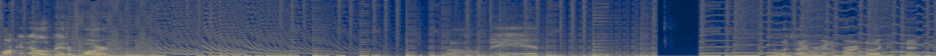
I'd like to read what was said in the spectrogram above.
fucking elevator part. Oh man. It looks like we're gonna burn another continue.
